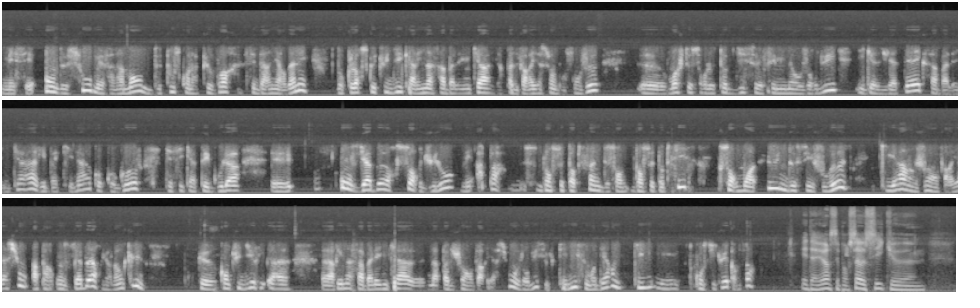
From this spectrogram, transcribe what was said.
mais c'est en dessous, mais vraiment, de tout ce qu'on a pu voir ces dernières années. Donc lorsque tu dis qu'Arina Sabalenka, il n'y a pas de variation dans son jeu, euh, moi, je te sors le top 10 féminin aujourd'hui. Iga Swiatek, Sabalenka, Ribakina, Coco Gauff, Jessica Pegula. Euh, 11 Jabber sort du lot, mais à part dans ce top 5, dans ce top 6, sors-moi une de ces joueuses qui a un jeu en variation. À part 11 Jabber, il n'y en a aucune. Donc, quand tu dis euh, Arina Sabalenka euh, n'a pas de jeu en variation, aujourd'hui, c'est le tennis moderne qui est constitué comme ça. Et d'ailleurs, c'est pour ça aussi que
